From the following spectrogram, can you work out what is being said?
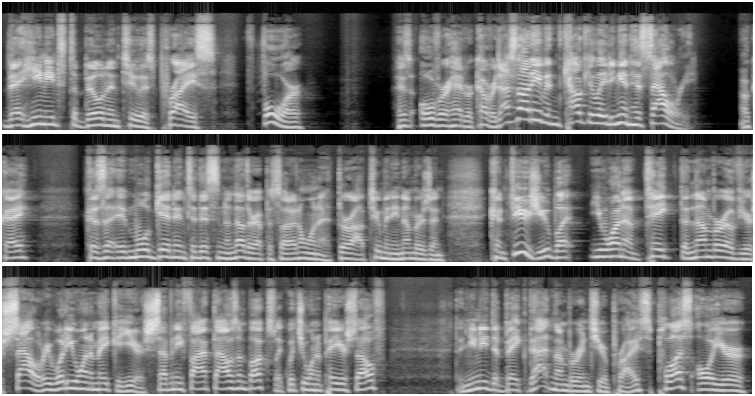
that he needs to build into his price for his overhead recovery. That's not even calculating in his salary. Okay. Because we'll get into this in another episode. I don't want to throw out too many numbers and confuse you, but you want to take the number of your salary. What do you want to make a year? 75,000 bucks, like what you want to pay yourself? Then you need to bake that number into your price plus all your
